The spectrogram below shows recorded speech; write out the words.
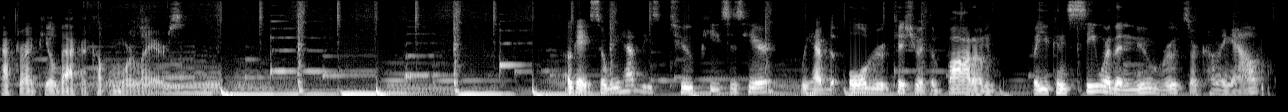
after I peel back a couple more layers. Okay, so we have these two pieces here. We have the old root tissue at the bottom, but you can see where the new roots are coming out.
